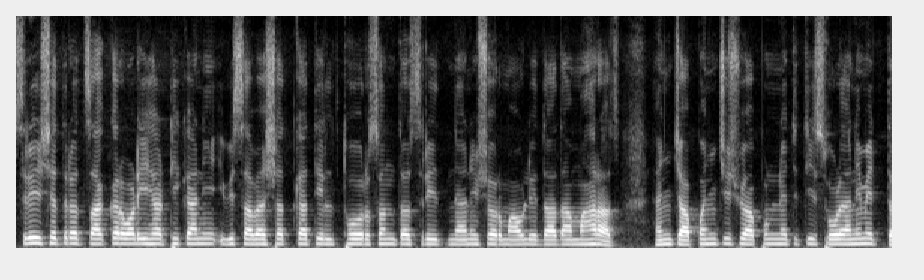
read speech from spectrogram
श्री क्षेत्र चाकरवाडी ह्या ठिकाणी विसाव्या शतकातील थोर संत श्री ज्ञानेश्वर माऊली दादा महाराज यांच्या पंचवीसव्या पुण्यतिथी सोहळ्यानिमित्त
